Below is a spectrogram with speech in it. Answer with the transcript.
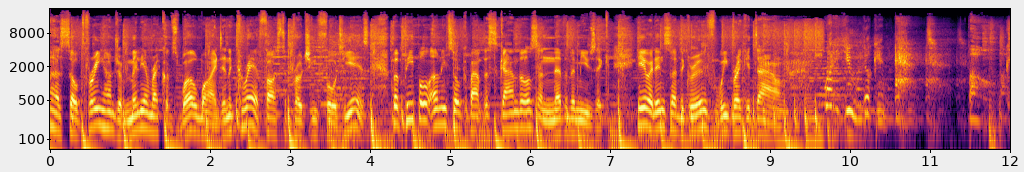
has sold 300 million records worldwide in a career fast approaching 40 years, but people only talk about the scandals and never the music. Here at Inside the Groove, we break it down. What are you looking at, Vogue?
